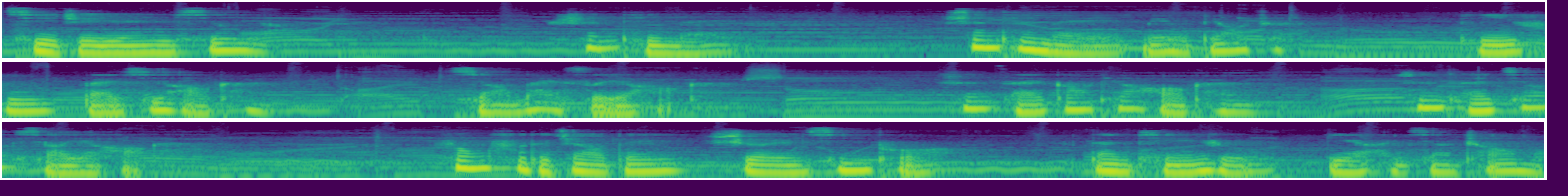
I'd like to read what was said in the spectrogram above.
气质源于修养。身体美，身体美没有标准，皮肤白皙好看，小麦色也好看；身材高挑好看，身材娇小也好看。丰富的罩杯摄人心魄，但平乳也很像超模。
